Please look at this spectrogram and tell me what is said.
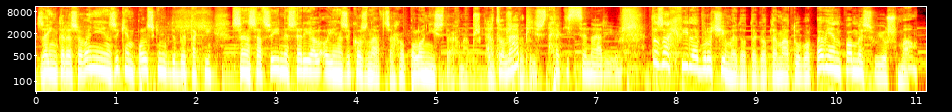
zainteresowanie językiem polskim, gdyby taki sensacyjny serial o językoznawcach, o polonistach na przykład. A to napisz taki scenariusz. To za chwilę wrócimy do tego tematu, bo pewien pomysł już mam.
